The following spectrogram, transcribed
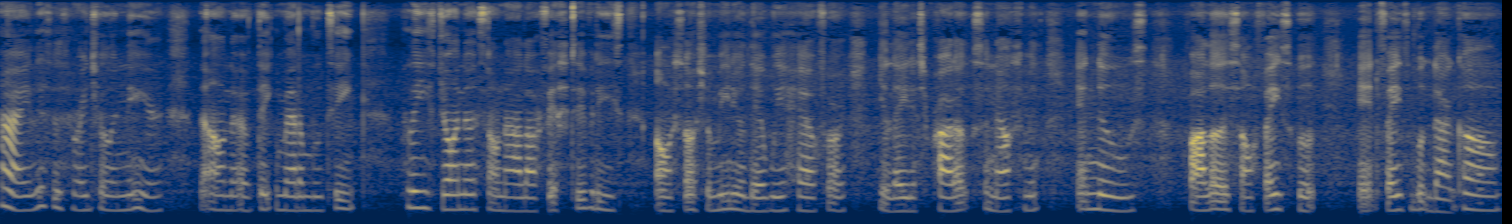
Hi, this is Rachel Lanier, the owner of Thick Madam Boutique. Please join us on all our festivities on social media that we have for your latest products, announcements, and news. Follow us on Facebook at facebook.com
